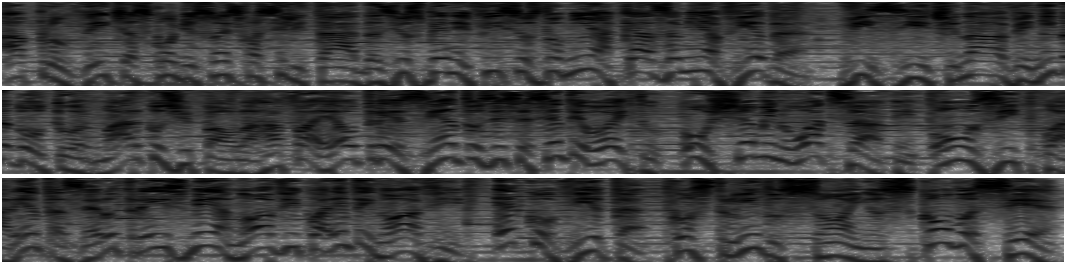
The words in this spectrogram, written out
Aproveite as condições facilitadas e os benefícios do Minha Casa Minha Vida. Visite na Avenida Doutor Marcos de Paula Rafael 368 ou chame no WhatsApp 11 4003 6949. Ecovita, construindo sonhos com você.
